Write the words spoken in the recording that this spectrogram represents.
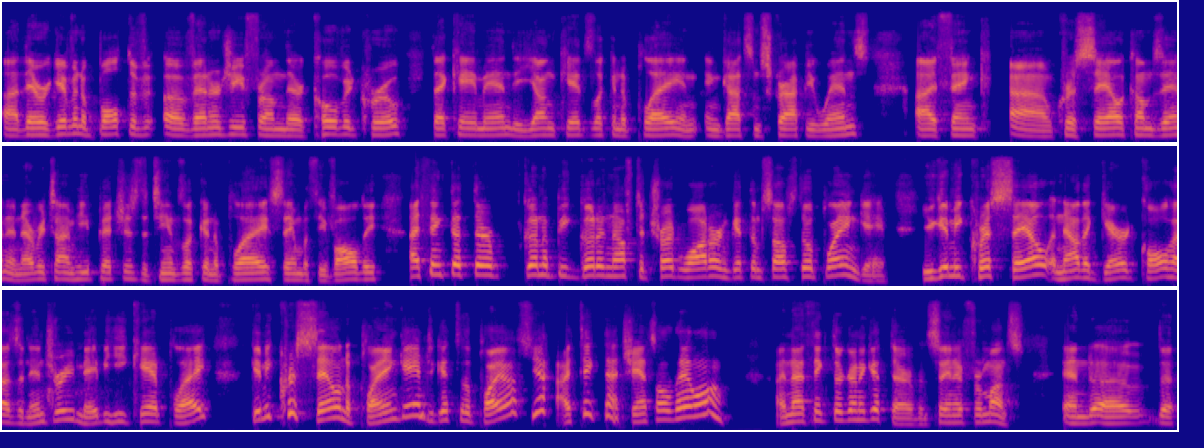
uh, they were given a bolt of, of energy from their COVID crew that came in, the young kids looking to play and, and got some scrappy wins. I think um, Chris Sale comes in, and every time he pitches, the team's looking to play. Same with Eovaldi. I think that they're going to be good enough to tread water and get themselves to a play-in game. You give me Chris Sale, and now that Gerrit Cole has an injury, maybe he can't play. Give me Chris Sale in a play-in game to get to the playoffs. Yeah, I take that chance all day long. And I think they're going to get there. I've been saying it for months. And uh, the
